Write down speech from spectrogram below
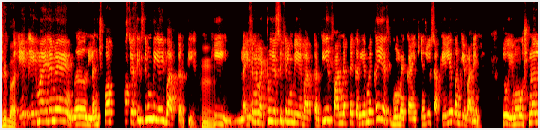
तो एक एक मायने में लंच बॉक्स जैसी फ़िल्म भी यही बात करती है हम्म। कि लाइफ इन मेट्रो जैसी फ़िल्म भी ये बात करती है। इरफान ने अपने करियर में कई ऐसी भूमिकाएँ की हैं जो इस अकेलेपन के बारे में जो इमोशनल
